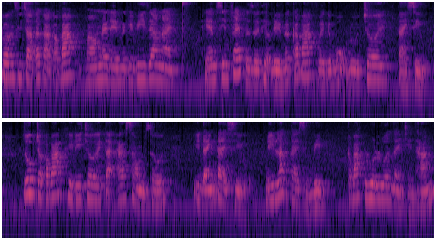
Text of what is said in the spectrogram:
Vâng, xin chào tất cả các bác. Và hôm nay đến với cái video này Thì em xin phép được giới thiệu đến với các bác về cái bộ đồ chơi tài xỉu. Giúp cho các bác khi đi chơi tại các sòng sới Đi đánh tài xỉu, đi lắc tài xỉu bịp Các bác luôn luôn giành chiến thắng.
